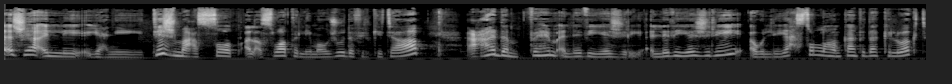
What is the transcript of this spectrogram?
الأشياء اللي يعني تجمع الصوت الأصوات اللي موجودة في الكتاب عدم فهم الذي يجري. الذي يجري أو اللي يحصل لهم كان في ذاك الوقت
